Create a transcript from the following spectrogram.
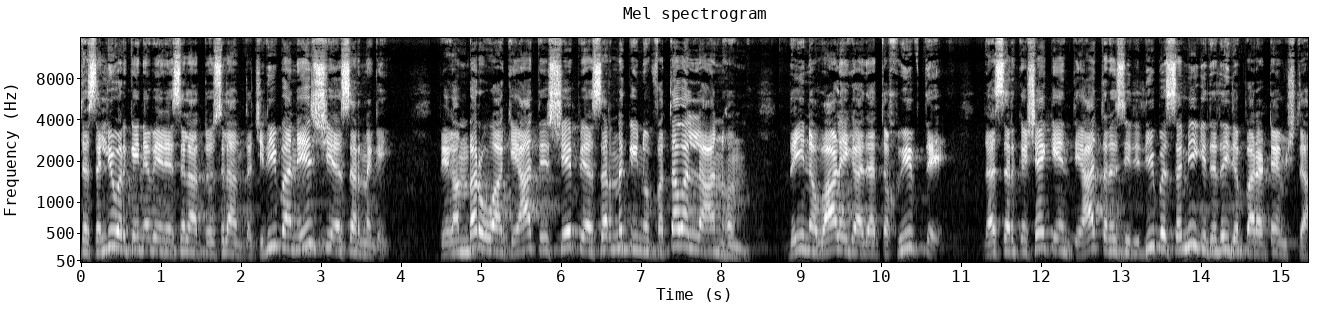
تسلی ورکې نبی رسول الله والسلام ته چې دی باندې شي اثر نه کوي پیغمبر واقعات شي په اثر نه کوي نو فتول عنهم دین واړېګا دا تخویب ته دا سرکشه کې انتها تر رسیدي دی به سميږي د دې لپاره ټایم شته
